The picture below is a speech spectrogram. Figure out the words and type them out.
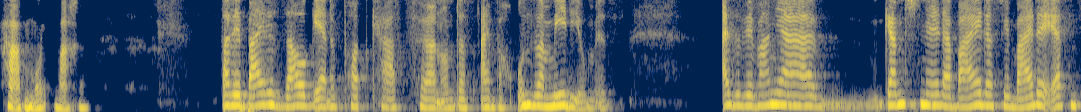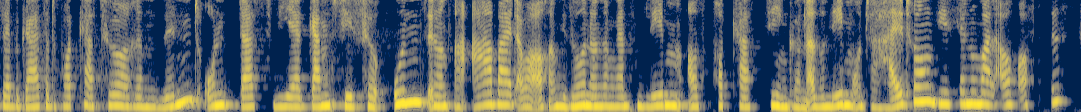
haben und machen? Weil wir beide sau gerne Podcasts hören und das einfach unser Medium ist. Also wir waren ja ganz schnell dabei, dass wir beide erstens sehr begeisterte Podcast-Hörerinnen sind und dass wir ganz viel für uns in unserer Arbeit, aber auch irgendwie so in unserem ganzen Leben aus Podcasts ziehen können. Also neben Unterhaltung, wie es ja nun mal auch oft ist,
